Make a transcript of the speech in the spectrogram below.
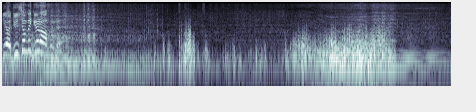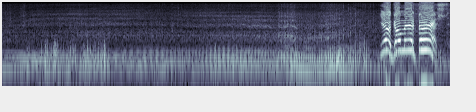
Yo, do something good off of it. Yo, go mad fast!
